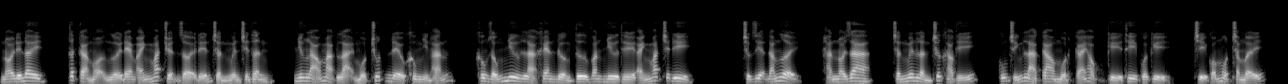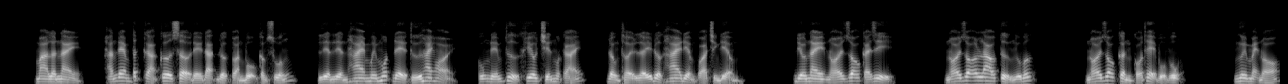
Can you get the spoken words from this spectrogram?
Nói đến đây, tất cả mọi người đem ánh mắt chuyển rời đến trần nguyên trên thân, nhưng lão mạc lại một chút đều không nhìn hắn, không giống như là khen đường tư văn như thế ánh mắt chết đi. Trực diện đám người, hắn nói ra, trần nguyên lần trước khảo thí, cũng chính là cao một cái học kỳ thi cuối kỳ, chỉ có một trăm mấy. Mà lần này, hắn đem tất cả cơ sở để đạt được toàn bộ cầm xuống, liền liền hai mươi mốt đề thứ hai hỏi, cũng nếm thử khiêu chiến một cái, đồng thời lấy được hai điểm quá trình điểm điều này nói rõ cái gì? Nói rõ lao tử ngữ bức. Nói rõ cần có thể bổ vụng. Người mẹ nó.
